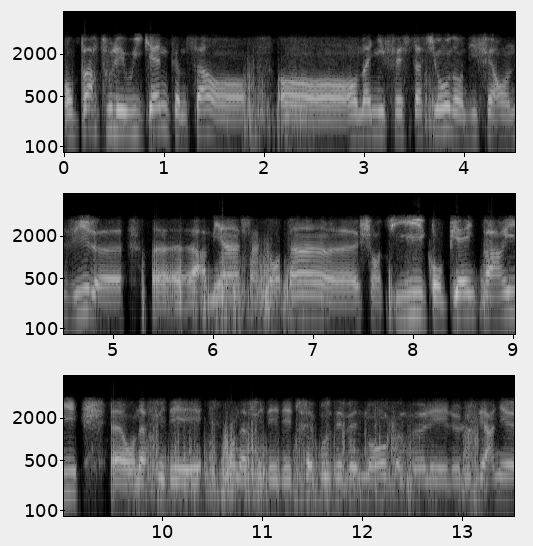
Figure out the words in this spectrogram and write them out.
on part tous les week-ends comme ça en, en, en manifestation dans différentes villes, Amiens, Saint-Quentin, Chantilly, Compiègne, Paris. on a fait des on a fait des, des très beaux événements comme les, le, dernier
